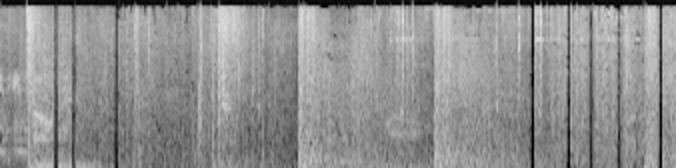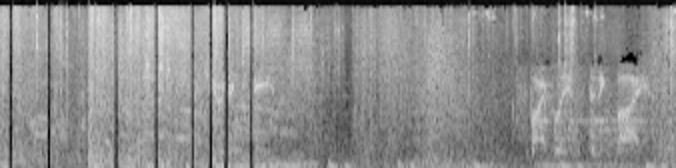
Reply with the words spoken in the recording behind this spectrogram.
Plane inbound. Securing C. Spy plane standing by.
